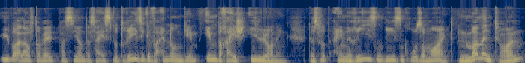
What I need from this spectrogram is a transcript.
überall auf der Welt passieren. Das heißt, es wird riesige Veränderungen geben im Bereich E-Learning. Das wird ein riesen, riesengroßer Markt. Und momentan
